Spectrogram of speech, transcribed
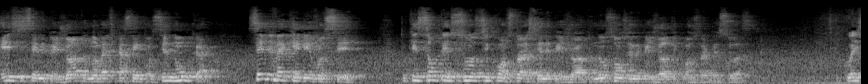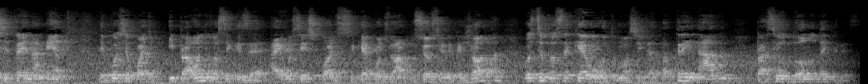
esse CNPJ não vai ficar sem você nunca. Sempre vai querer você. Porque são pessoas que constroem CNPJ, não são CNPJ que constroem pessoas. Com esse treinamento, depois você pode ir para onde você quiser. Aí você escolhe se você quer continuar com o seu CNPJ ou se você quer outro, mas você já está treinado para ser o dono da empresa.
